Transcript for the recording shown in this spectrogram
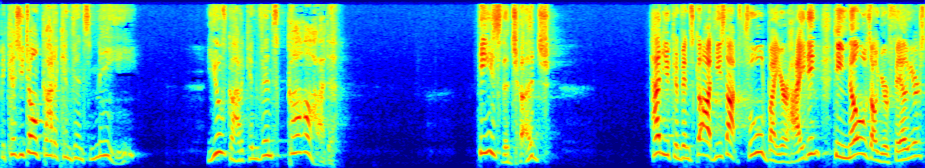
Because you don't got to convince me. You've got to convince God. He's the judge. How do you convince God? He's not fooled by your hiding. He knows all your failures.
